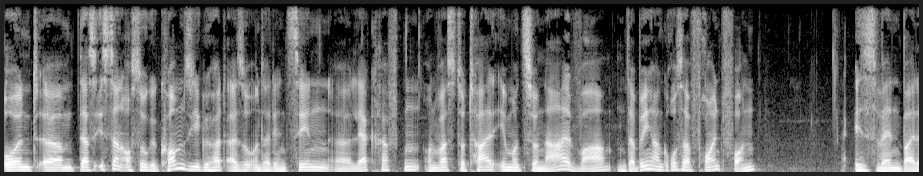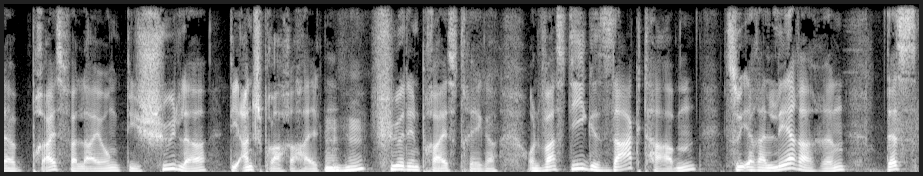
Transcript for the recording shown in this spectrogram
Und ähm, das ist dann auch so gekommen. Sie gehört also unter den zehn äh, Lehrkräften. Und was total emotional war, und da bin ich ein großer Freund von, ist, wenn bei der Preisverleihung die Schüler die Ansprache halten für den Preisträger. Und was die gesagt haben zu ihrer Lehrerin, das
